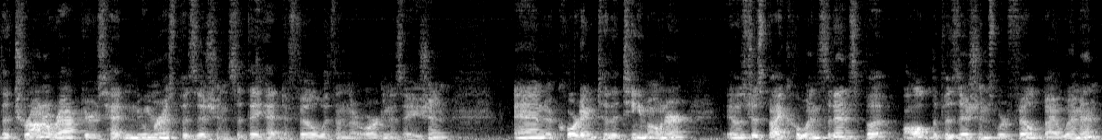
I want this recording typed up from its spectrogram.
the Toronto Raptors had numerous positions that they had to fill within their organization, and according to the team owner, it was just by coincidence, but all the positions were filled by women.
